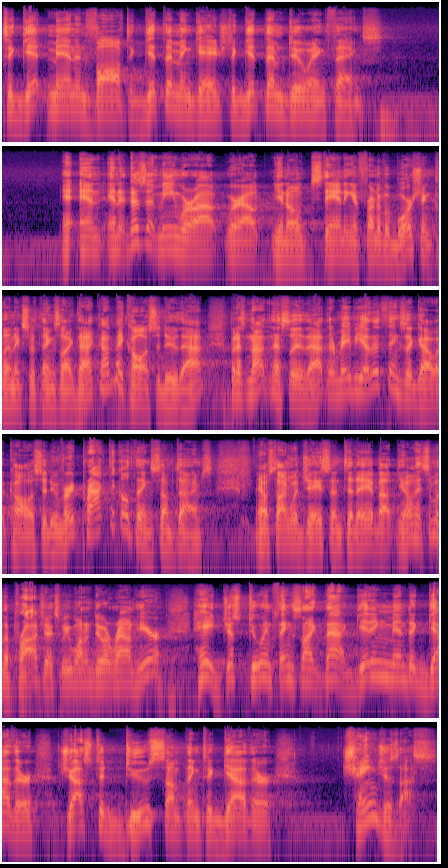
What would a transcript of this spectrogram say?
to get men involved, to get them engaged, to get them doing things. And, and, it doesn't mean we're out, we're out, you know, standing in front of abortion clinics or things like that. God may call us to do that, but it's not necessarily that. There may be other things that God would call us to do, very practical things sometimes. And I was talking with Jason today about, you know, some of the projects we want to do around here. Hey, just doing things like that, getting men together just to do something together changes us.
